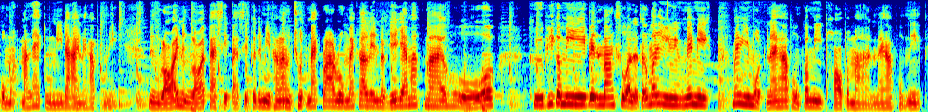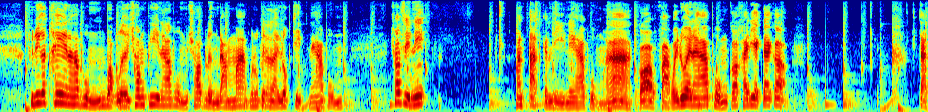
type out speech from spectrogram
กลมๆอะมาแลกตรงนี้ได้นะครับผมนี่หนึ่งร้อยหนึ่งร้อยแปดสิบแปดสิบก็จะมีทั้งล่างชุดแมคลารงแมคลาเรนแบบเยอะแยะมากมายโอ้โหคือพี่ก็มีเป็นบางส่วนแหละแต่ก็ไม่ได้มีไม่มีไม่มีหมดนะครับผมก็มีพอประมาณนะครับผมนี่ชุดนี้ก็เท่นะครับผมบอกเลยช่องพี่นะครับผมชอบเหลืองดำมากไม่รู้เป็นอะไรโรคจิตนะครับผม ชอบสีนี้ มันตัดกันดีนะครับผมอ่าก็ฝากไว้ด้วยนะครับผมก็ใครที่อยากได้ก็ จัด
